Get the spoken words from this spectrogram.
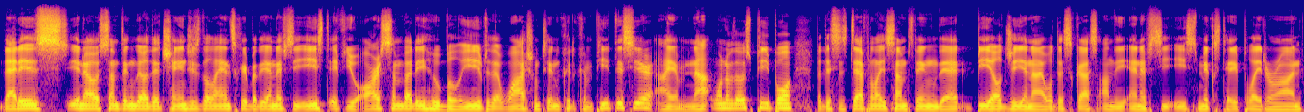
That is, you know, something though that changes the landscape of the NFC East. If you are somebody who believed that Washington could compete this year, I am not one of those people, but this is definitely something that BLG and I will discuss discuss on the NFC East mixtape later on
